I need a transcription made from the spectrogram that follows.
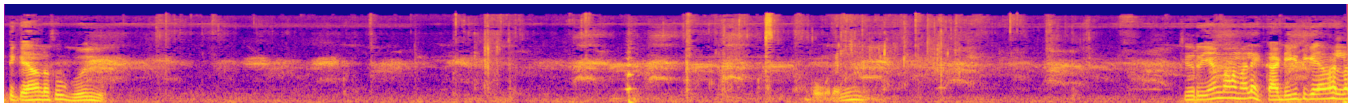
കടി കിട്ടിക്കാൻ നല്ല സുഖമായിരിക്കും ചെറിയ ഉണ്ടാവുന്നല്ലേ കടി കിട്ടിക്കാൻ നല്ല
